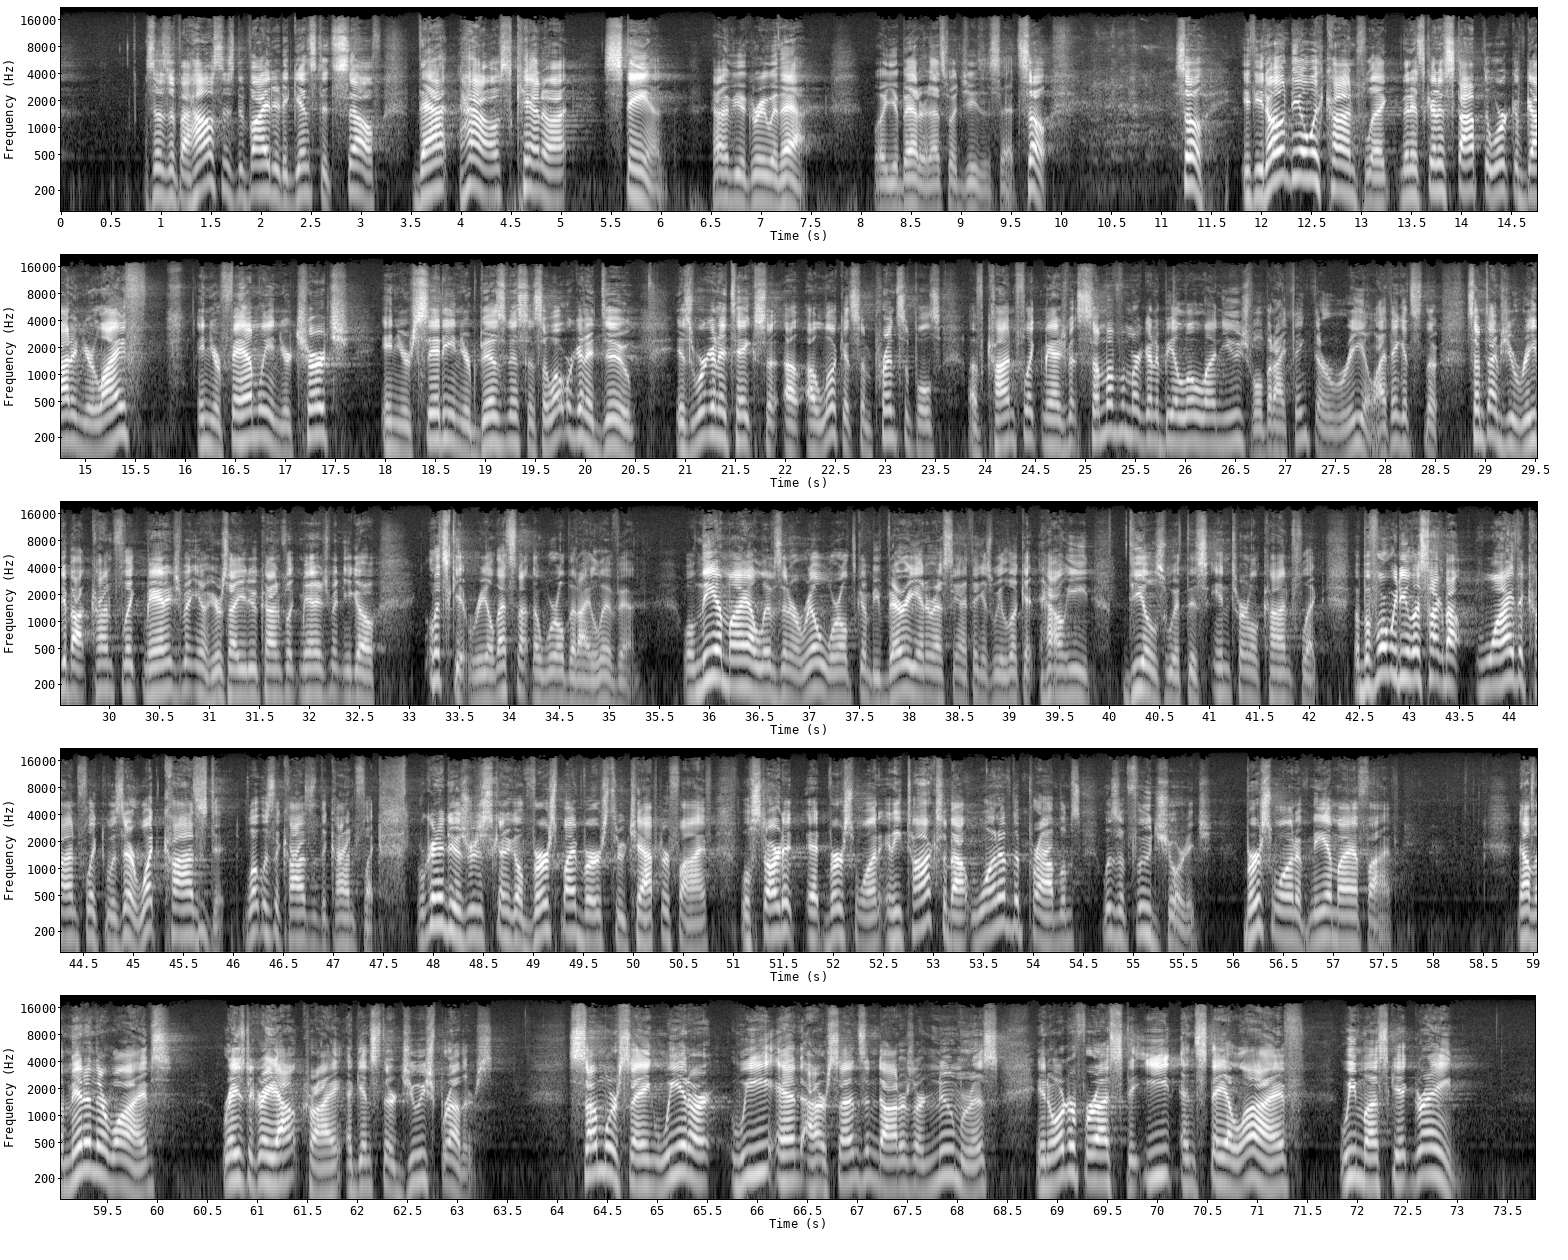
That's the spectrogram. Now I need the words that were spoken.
It says, If a house is divided against itself, that house cannot stand. How many of you agree with that? Well, you better. That's what Jesus said. So, so if you don't deal with conflict, then it's going to stop the work of God in your life, in your family, in your church, in your city, in your business. And so, what we're going to do is we're going to take a, look at some principles of conflict management. Some of them are going to be a little unusual, but I think they're real. I think it's the sometimes you read about conflict management, you know, here's how you do conflict management, and you go, let's get real. That's not the world that I live in. Well, Nehemiah lives in a real world. It's going to be very interesting, I think, as we look at how he deals with this internal conflict. But before we do, let's talk about why the conflict was there. What caused it? What was the cause of the conflict? What we're going to do is we're just going to go verse by verse through chapter 5. We'll start it at verse 1, and he talks about one of the problems was a food shortage. Verse 1 of Nehemiah 5. Now the men and their wives raised a great outcry against their Jewish brothers. Some were saying, we and, our, we and our sons and daughters are numerous. In order for us to eat and stay alive, we must get grain.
